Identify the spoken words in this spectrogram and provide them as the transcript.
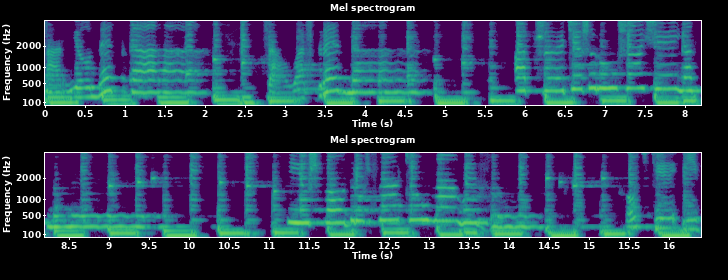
marionetka, cała srebrna, a przecież rusza się jak my. Już podróż zaczął mały znów, chodźcie i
